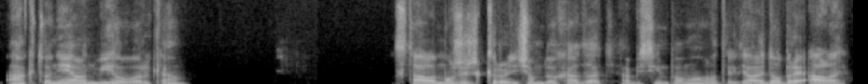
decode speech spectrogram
Ak to nie je len výhovorka, stále môžeš k rodičom dochádzať, aby si im pomohol a tak ďalej. Dobre, ale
